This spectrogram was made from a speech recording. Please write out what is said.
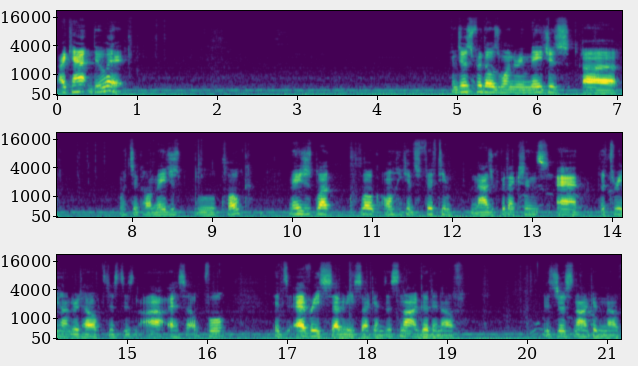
I can't do it. And just for those wondering, Mage's, uh, what's it called? Mage's Blue Cloak? Mage's Blood Cloak only gives 15 magic protections, and the 300 health just is not as helpful. It's every 70 seconds. It's not good enough. It's just not good enough.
